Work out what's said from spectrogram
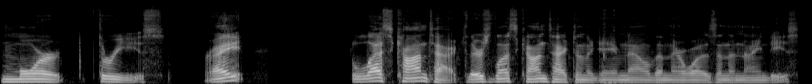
more threes, right? Less contact. There's less contact in the game now than there was in the 90s.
